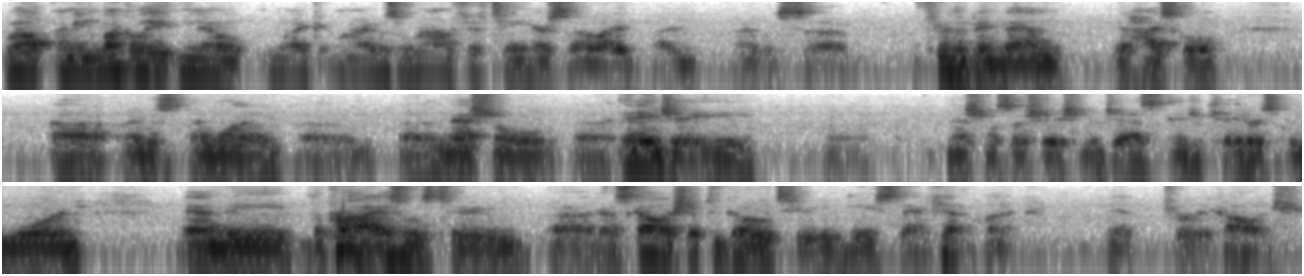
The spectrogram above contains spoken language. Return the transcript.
Well, I mean, luckily, you know, like when I was around 15 or so, I, I I was uh, through the big band at high school. Uh, I was I won a, a, a national uh, NAJE, uh, National Association of Jazz Educators Award, and the the prize was to uh, get a scholarship to go to the Stan Kenton Clinic at Drury College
